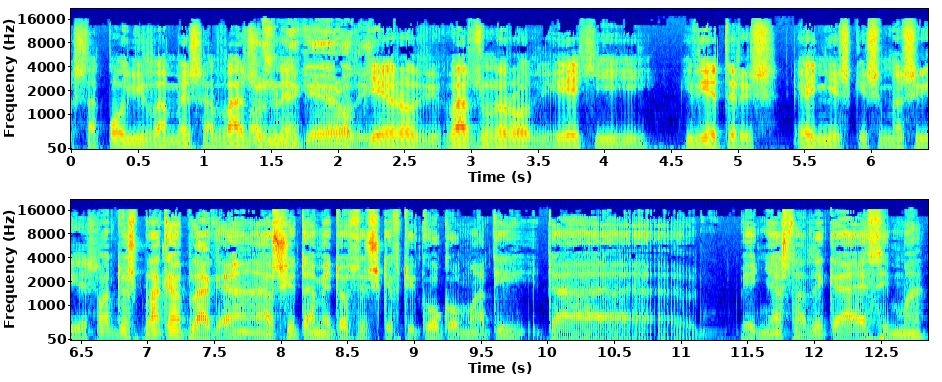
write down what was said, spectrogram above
στα κόλληβα μέσα βάζουν, και, ρόδι. και ρόδι, βάζουν ρόδι. Έχει ιδιαίτερες έννοιες και σημασίες. Πάντως πλάκα πλάκα, άσχετα με το θρησκευτικό κομμάτι, τα 9 στα 10 έθιμα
